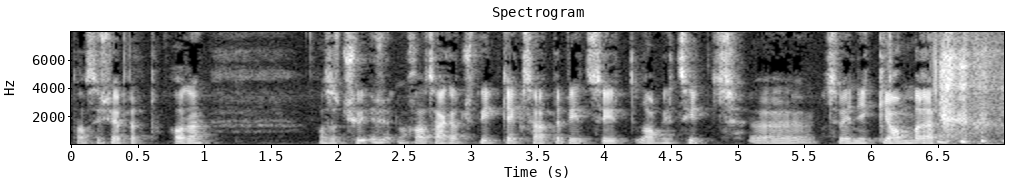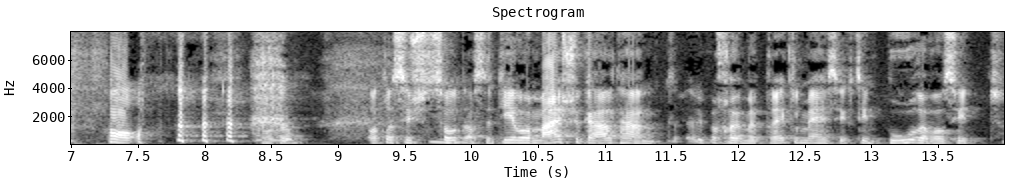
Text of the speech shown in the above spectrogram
Das ist eben, oder? Also die, man kann sagen, die Spitex hat ein bisschen lange Zeit äh, zu wenig gejammert. oh. oder? Oder es ist so, also die, die am meisten Geld haben, bekommen regelmäßig, sind Bauern, die seit,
